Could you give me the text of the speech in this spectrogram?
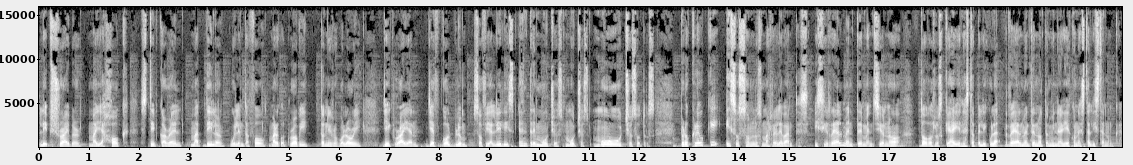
Liv Schreiber, Maya Hawke, Steve Carell, Matt Dillon, Willem Dafoe, Margot Robbie, Tony Revolori, Jake Ryan, Jeff Goldblum, Sofía Lillis, entre muchos, muchos, muchos otros. Pero creo que esos son los más relevantes. Y si realmente menciono todos los que hay en esta película, realmente no terminaría con esta lista nunca.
